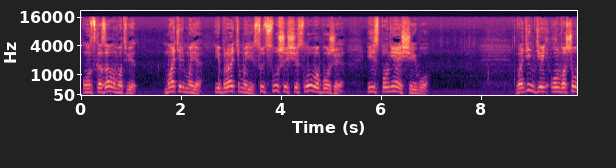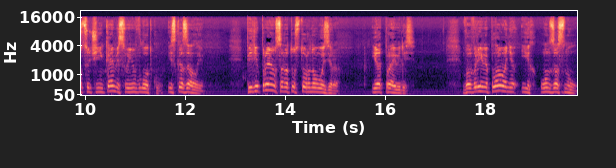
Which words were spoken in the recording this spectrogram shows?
Он сказал им в ответ, Матерь моя и братья мои, суть слушающие Слово Божие и исполняющие его. В один день он вошел с учениками своими в лодку и сказал им, «Переправимся на ту сторону озера». И отправились. Во время плавания их он заснул.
